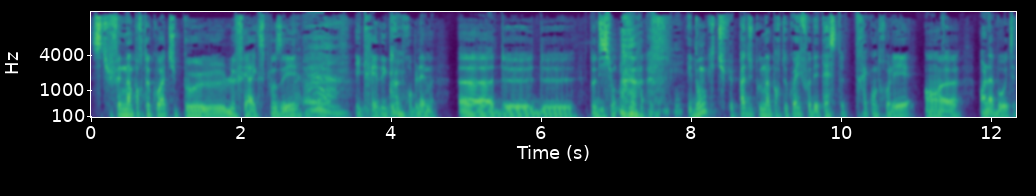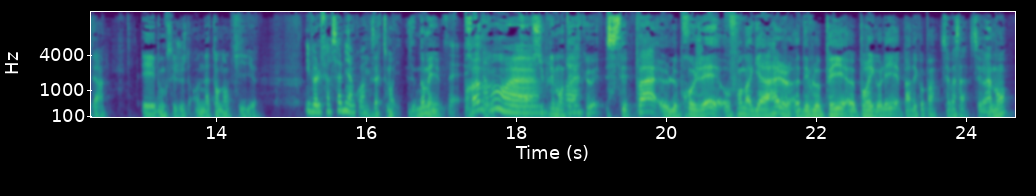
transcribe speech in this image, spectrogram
Si tu fais n'importe quoi, tu peux euh, le faire exploser euh, Ah, et créer des gros problèmes euh, de d'audition. Et donc, tu fais pas du tout n'importe quoi. Il faut des tests très contrôlés en, euh, en labo, etc. Et donc, c'est juste en attendant qu'ils Ils veulent faire ça bien, quoi. Exactement. Non mais preuve, euh, preuve supplémentaire ouais. que c'est pas euh, le projet au fond d'un garage euh, développé euh, pour rigoler par des copains. C'est pas ça. C'est vraiment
